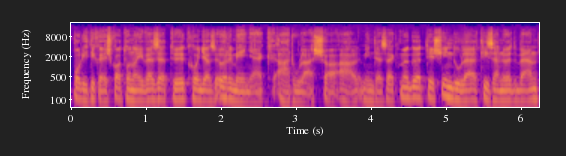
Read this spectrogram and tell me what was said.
politikai és katonai vezetők, hogy az örmények árulása áll mindezek mögött, és indul el 15-ben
